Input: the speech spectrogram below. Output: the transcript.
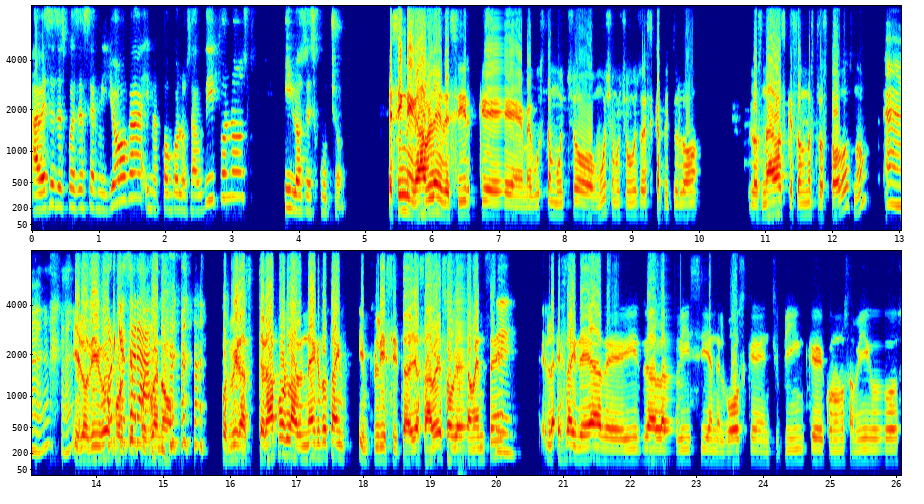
a veces después de hacer mi yoga y me pongo los audífonos y los escucho. Es innegable decir que me gusta mucho, mucho, mucho, mucho ese capítulo, los nadas que son nuestros todos, ¿no? Y lo digo porque, pues bueno, pues mira, será por la anécdota implícita, ya sabes, obviamente. Sí esa idea de ir a la bici en el bosque, en Chipinque, con unos amigos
